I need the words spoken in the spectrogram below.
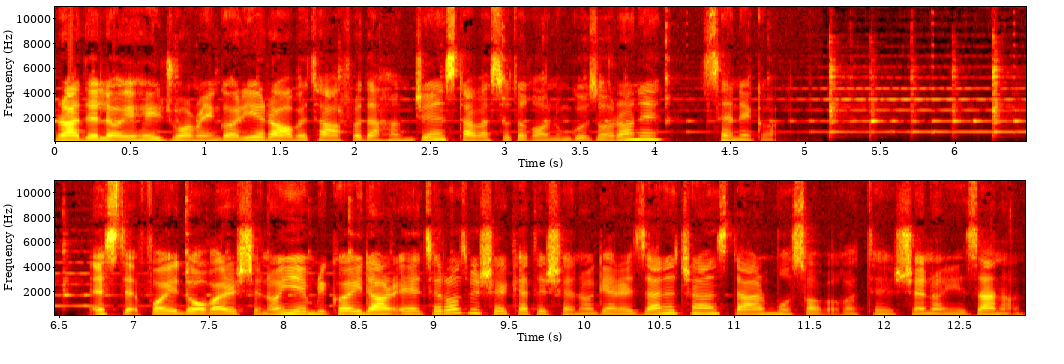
رد لایحه جرمنگاری روابط افراد همجنس توسط قانونگذاران سنگال. استعفای داور شنای امریکایی در اعتراض به شرکت شناگر زن ترنس در مسابقات شنای زنان.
